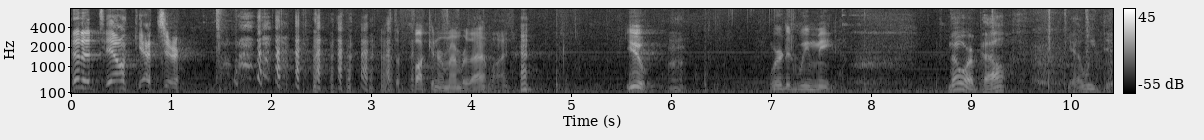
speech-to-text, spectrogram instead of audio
than a tail catcher. I have to fucking remember that line. you. Where did we meet? Nowhere, pal. Yeah, we did.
